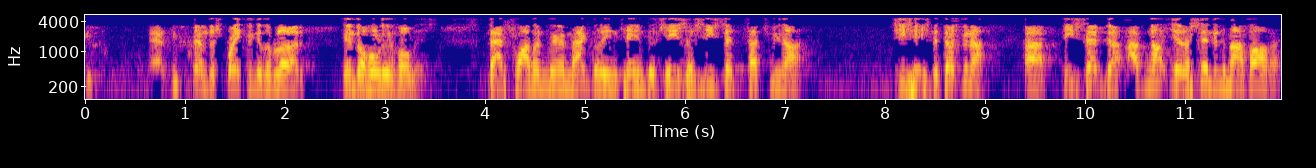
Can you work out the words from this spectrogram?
and, the sprinkling of the blood in the Holy of Holies. That's why when Mary Magdalene came to Jesus, he said, Touch me not. She, he said, Touch me not. Uh, he said, uh, I've not yet ascended to my Father.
